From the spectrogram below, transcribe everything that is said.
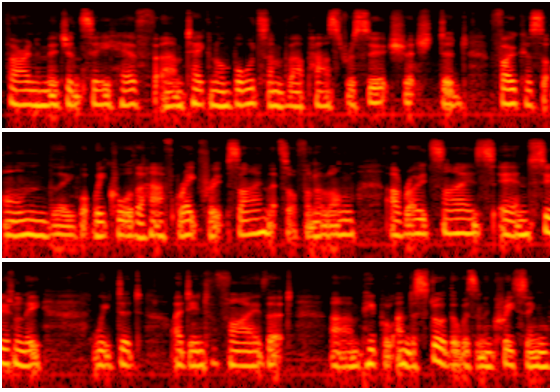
Fire and Emergency have um, taken on board some of our past research, which did focus on the what we call the half grapefruit sign that's often along our roadsides, and certainly we did identify that um, people understood there was an increasing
